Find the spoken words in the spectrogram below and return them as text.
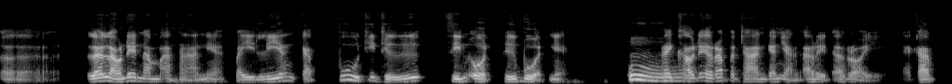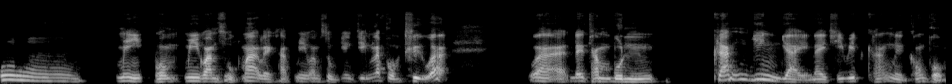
เอ่อแล้วเราได้นำอาหารเนี่ย ไปเลี้ยงกับผู้ที่ถือศีลอดถือบวชเนี่ย อืมให้เขาได้รับประทานกันอย่างอร่อยอร่อยนะครับ อืมมีผมมีความสุขมากเลยครับ มีความสุขจริง ๆ และผมถือว่าว่าได้ทำบุญครั้งยิ่งใหญ่ในชีวิตครั้งหนึ่งของผม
